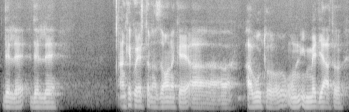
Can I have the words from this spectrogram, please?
delle, delle anche questa è una zona che ha, ha avuto un immediato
